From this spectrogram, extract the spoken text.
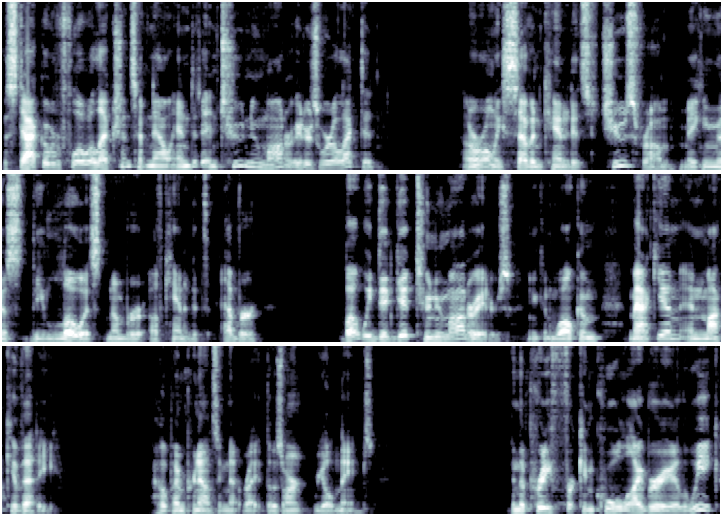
The Stack Overflow elections have now ended and two new moderators were elected. There are only seven candidates to choose from, making this the lowest number of candidates ever. But we did get two new moderators. You can welcome Makyen and Machavity. I hope I'm pronouncing that right. Those aren't real names. In the pretty frickin' cool library of the week,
